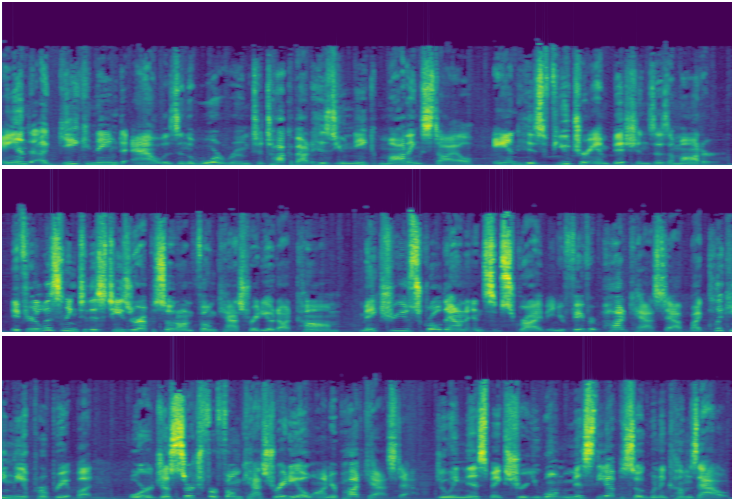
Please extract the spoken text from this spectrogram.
And a geek named Al is in the war room to talk about his unique modding style and his future ambitions as a modder. If you're listening to this teaser episode on foamcastradio.com, make sure you scroll down and subscribe in your favorite podcast app by clicking the appropriate button, or just search for Foamcast Radio on your podcast app. Doing this makes sure you won't miss the episode when it comes out.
